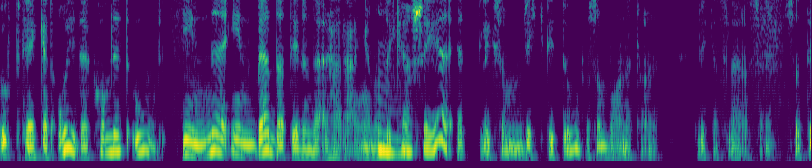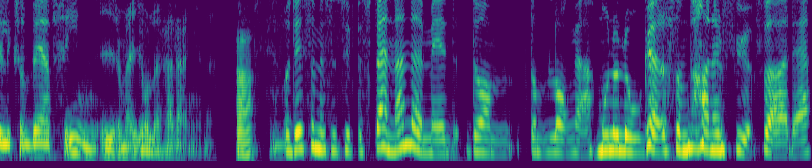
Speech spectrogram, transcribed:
upptäcka att oj, där kom det ett ord inne, inbäddat i den där harangen. Och det kanske är ett liksom, riktigt ord som barnet har lyckats lära sig. Så att det liksom vävs in i de här jollerharangerna. Ja. Och det som är så superspännande med de, de långa monologer som barnen för- förde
